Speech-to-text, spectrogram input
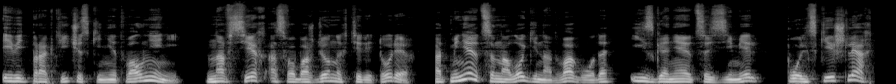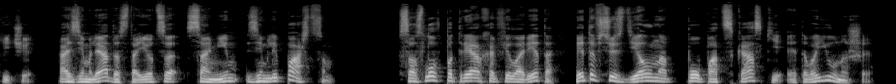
И ведь практически нет волнений. На всех освобожденных территориях отменяются налоги на два года и изгоняются с земель польские шляхтичи, а земля достается самим землепашцам. Со слов патриарха Филарета, это все сделано по подсказке этого юноши.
